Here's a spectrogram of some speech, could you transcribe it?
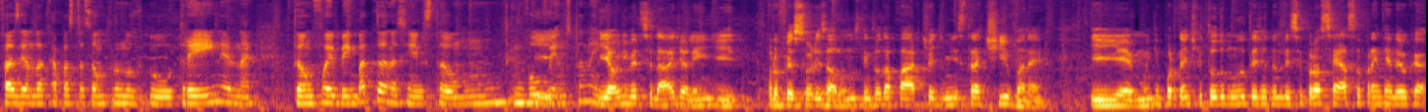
fazendo a capacitação para o trainer, né? Então foi bem bacana, assim, eles estão envolvendo e, também. E a universidade, além de professores e alunos, tem toda a parte administrativa, né? E é muito importante que todo mundo esteja dentro desse processo para entender o que,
